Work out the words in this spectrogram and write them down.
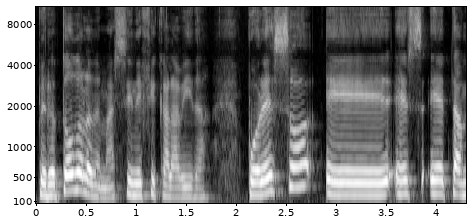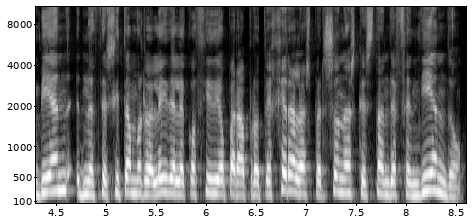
pero todo lo demás significa la vida. Por eso eh, es, también necesitamos la ley del ecocidio para proteger a las personas que están defendiendo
